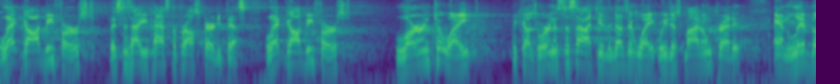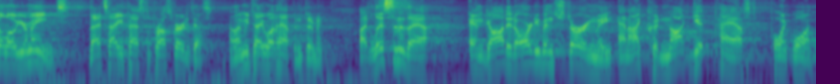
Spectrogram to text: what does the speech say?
Let God be first. This is how you pass the prosperity test. Let God be first. Learn to wait because we're in a society that doesn't wait, we just buy it on credit and live below your means. That's how you pass the prosperity test. Now, let me tell you what happened to me. I'd listened to that, and God had already been stirring me, and I could not get past point one.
